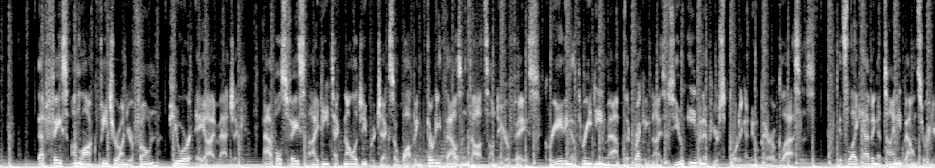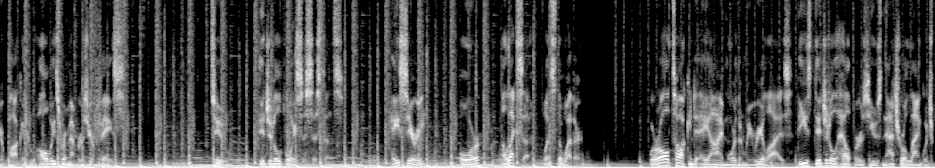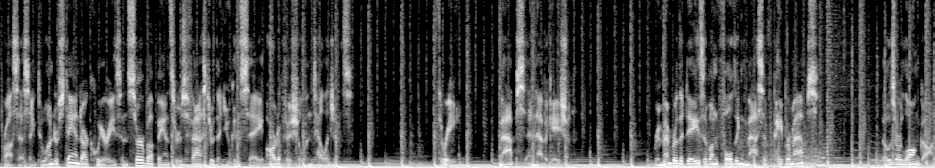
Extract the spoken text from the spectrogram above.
That Face Unlock feature on your phone, pure AI magic. Apple's Face ID technology projects a whopping 30,000 dots onto your face, creating a 3D map that recognizes you even if you're sporting a new pair of glasses. It's like having a tiny bouncer in your pocket who always remembers your face. 2. Digital voice assistants. Hey Siri, or Alexa, what's the weather? We're all talking to AI more than we realize. These digital helpers use natural language processing to understand our queries and serve up answers faster than you can say artificial intelligence. 3. Maps and navigation. Remember the days of unfolding massive paper maps? Those are long gone.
